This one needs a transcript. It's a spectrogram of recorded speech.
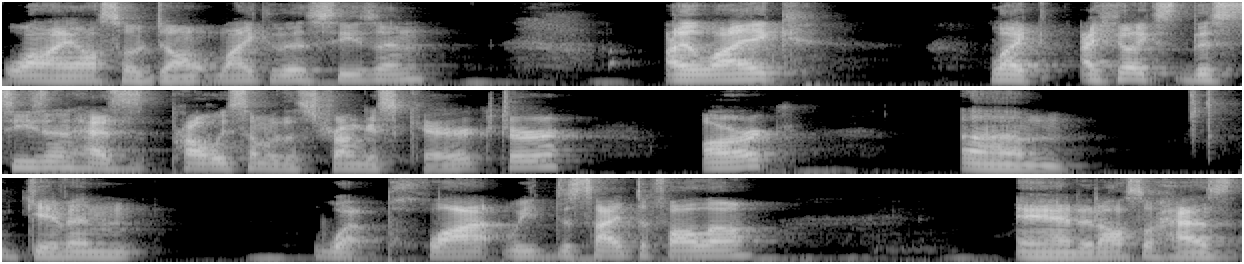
while I also don't like this season. I like like I feel like this season has probably some of the strongest character arc um given what plot we decide to follow and it also has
